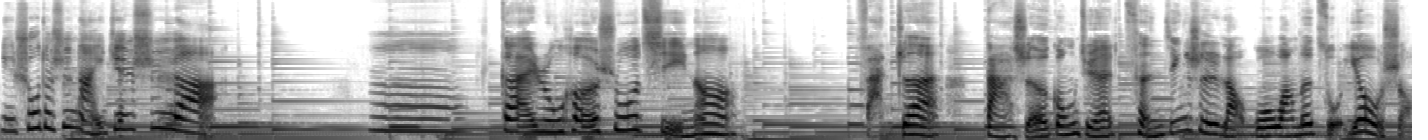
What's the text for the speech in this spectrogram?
你说的是哪一件事啊？嗯，该如何说起呢？反正大蛇公爵曾经是老国王的左右手。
